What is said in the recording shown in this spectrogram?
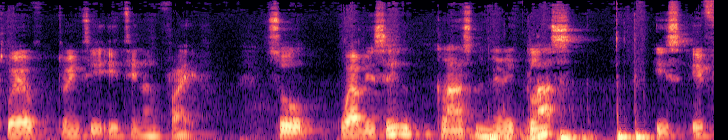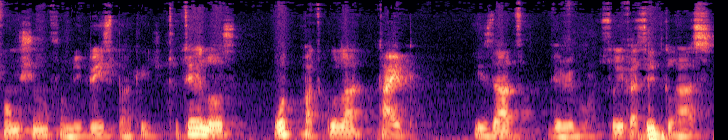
12 20 18 and 5 so we have been saying class numeric class is a function from the base package to tell us what particular type is that variable. So if i say class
